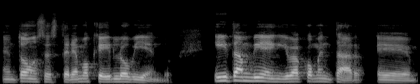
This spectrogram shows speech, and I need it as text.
Entonces, tenemos que irlo viendo. Y también iba a comentar, eh,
